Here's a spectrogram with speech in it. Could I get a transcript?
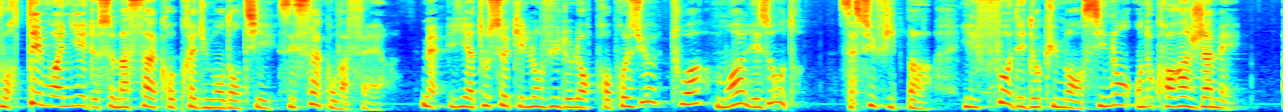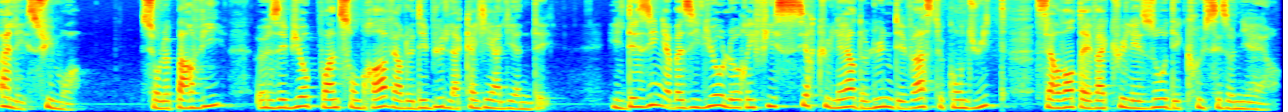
pour témoigner de ce massacre auprès du monde entier. C'est ça qu'on va faire. Mais il y a tous ceux qui l'ont vu de leurs propres yeux, toi, moi, les autres. Ça suffit pas. Il faut des documents, sinon on ne croira jamais. Allez, suis-moi. Sur le parvis, Eusebio pointe son bras vers le début de la Calle Allende. Il désigne à Basilio l'orifice circulaire de l'une des vastes conduites servant à évacuer les eaux des crues saisonnières.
